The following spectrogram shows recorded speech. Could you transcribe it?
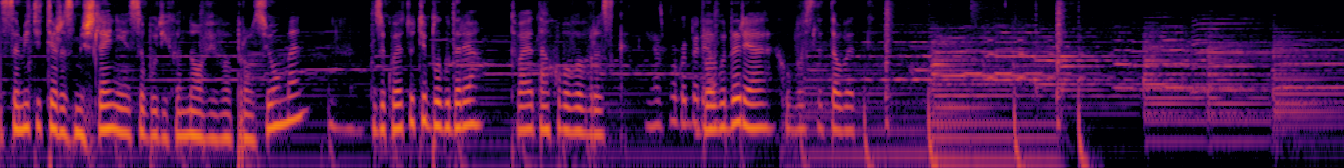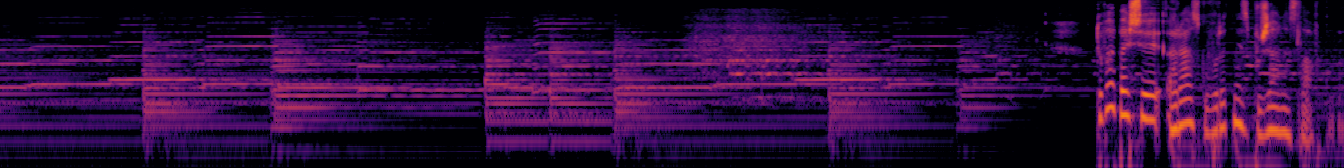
Самите ти размишления събудиха нови въпроси у мен, за което ти благодаря. Това е една хубава връзка. И аз благодаря. Благодаря. Хубав след обед. Това беше разговорът ни с Божана Славкова.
